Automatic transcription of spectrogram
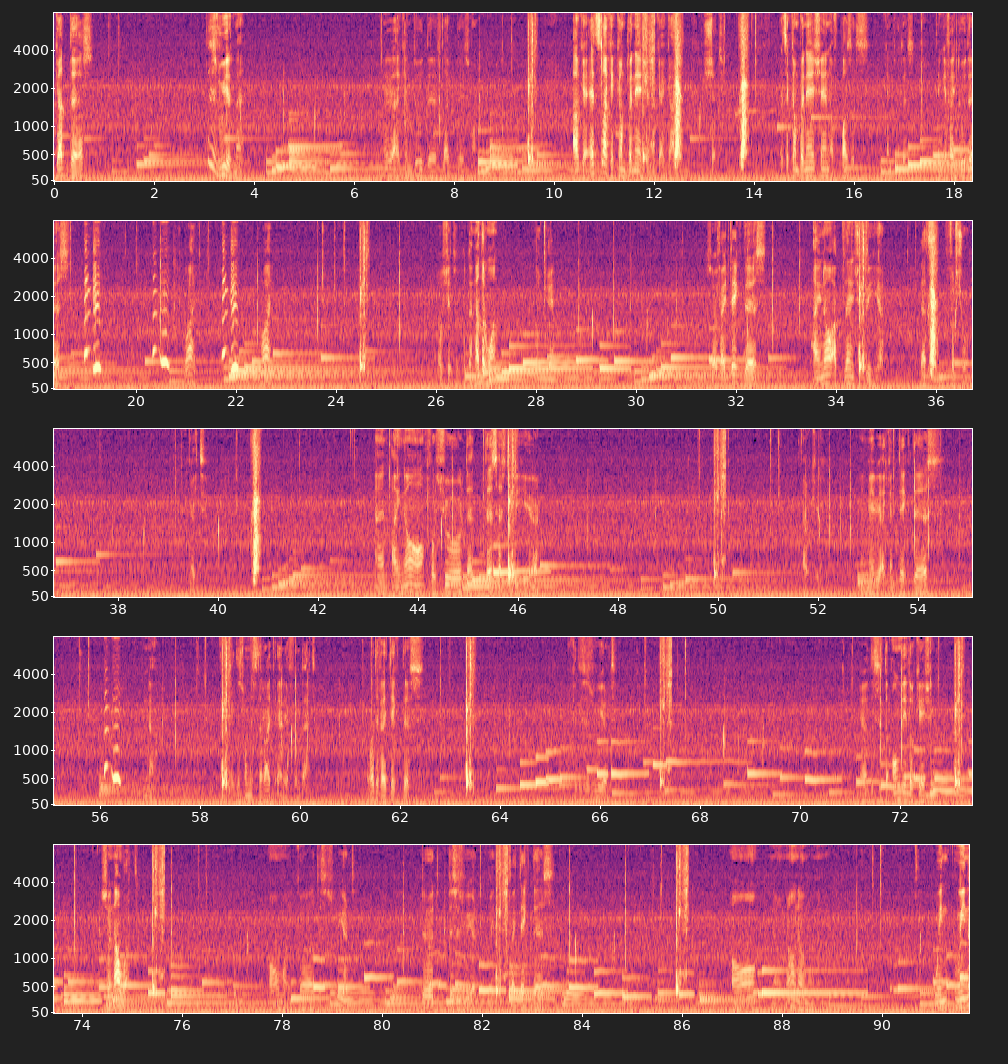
Got this. This is weird, man. Maybe I can do this like this one. Okay, it's like a combination. Okay, I got it. Shit. It's a combination of puzzles. we can do this. I think if I do this. Why? Why? Oh shit, we put another one. If I take this, I know a plane should be here. That's for sure. Wait. And I know for sure that this has to be here. Okay. And maybe I can take this. No. Okay, this one is the right area for that. What if I take this? Okay, this is weird. Yeah, this is the only location. So now what?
